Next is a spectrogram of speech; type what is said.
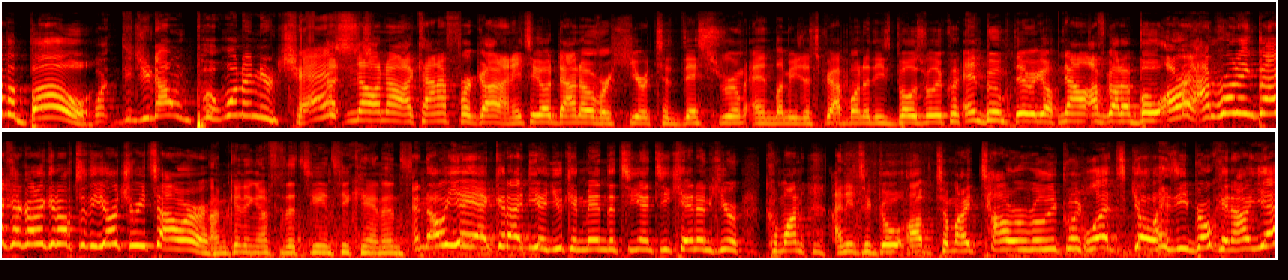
grab a bow. What? Did you not put one in your chest? No, no, I kind of forgot. I need to go down over here to this room and let me just grab one of these bows really quick. And boom, there we go. Now I've got a bow. All right, I'm running back. I gotta get up to the archery tower. I'm getting up to the TNT cannons. And oh yeah, yeah, good idea. You can man the TNT cannon here. Come on, I need to go up to my tower really quick. Let's go. Has he broken out yet?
